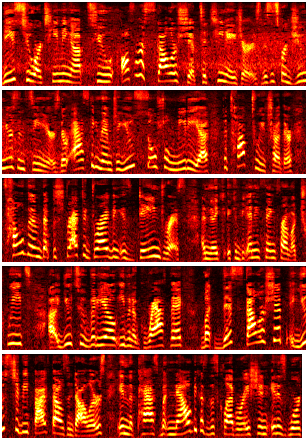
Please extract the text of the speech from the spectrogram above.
these two are teaming up to offer a scholarship to teenagers. This is for juniors and seniors seniors. They're asking them to use social media to talk to each other, tell them that distracted driving is dangerous. And they, it can be anything from a tweet, a YouTube video, even a graphic. But this scholarship, it used to be $5,000 in the past, but now because of this collaboration, it is worth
